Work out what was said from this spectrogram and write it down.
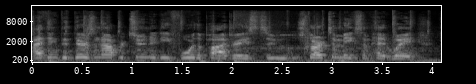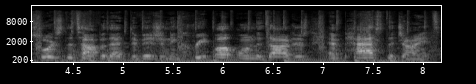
I think that there's an opportunity for the Padres to start to make some headway towards the top of that division and creep up on the Dodgers and past the Giants,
